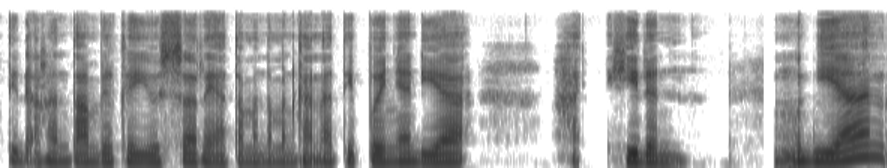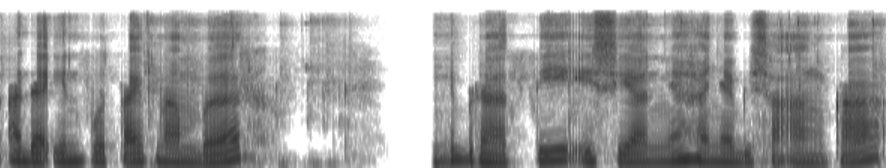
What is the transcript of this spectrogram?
tidak akan tampil ke user ya teman-teman karena tipenya dia hidden. Kemudian ada input type number. Ini berarti isiannya hanya bisa angka.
